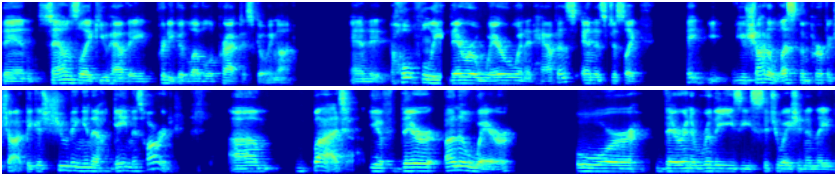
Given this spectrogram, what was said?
then sounds like you have a pretty good level of practice going on. And it, hopefully they're aware when it happens. And it's just like, hey, you, you shot a less than perfect shot because shooting in a game is hard. Um, but if they're unaware or they're in a really easy situation and they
